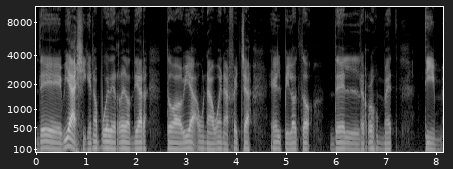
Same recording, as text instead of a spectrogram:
de Biaggi, que no puede redondear todavía una buena fecha el piloto del Rusmet Team.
